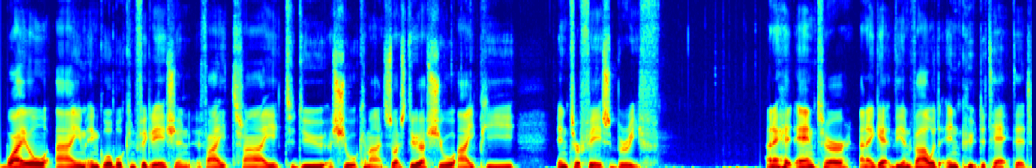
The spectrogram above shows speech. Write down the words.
While I'm in global configuration, if I try to do a show command, so let's do a show IP interface brief and I hit enter and I get the invalid input detected.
